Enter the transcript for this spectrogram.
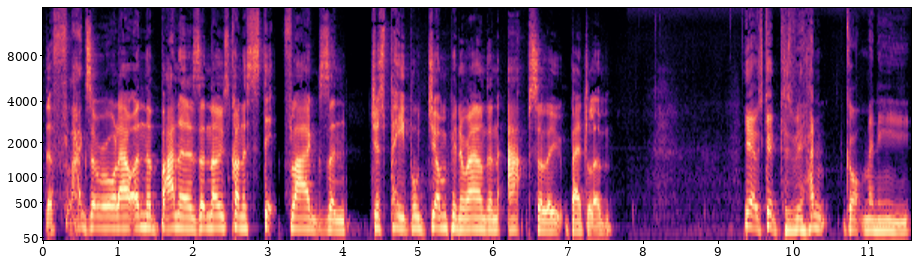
the flags are all out, and the banners, and those kind of stick flags, and just people jumping around, and absolute bedlam. Yeah, it was good because we hadn't got many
